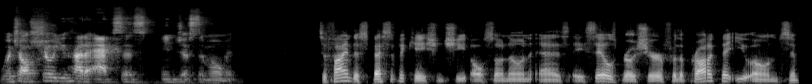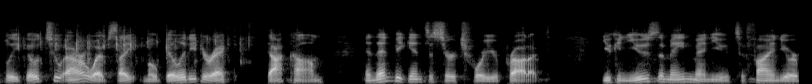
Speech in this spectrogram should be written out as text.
which I'll show you how to access in just a moment. To find a specification sheet, also known as a sales brochure for the product that you own, simply go to our website, mobilitydirect.com, and then begin to search for your product. You can use the main menu to find your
